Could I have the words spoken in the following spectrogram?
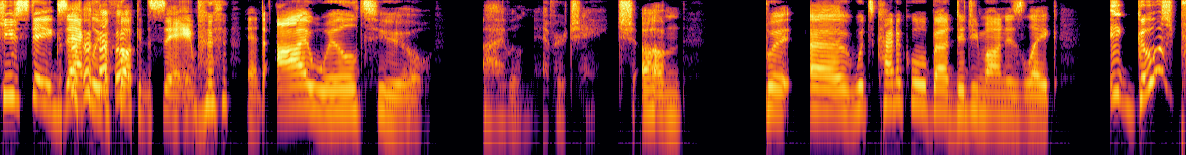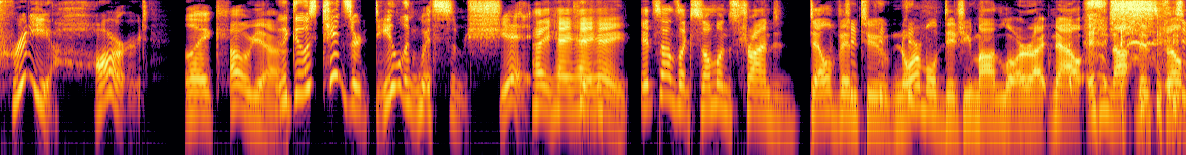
You stay exactly the fucking same. and I will too. I will never change. Um but uh what's kind of cool about Digimon is like it goes pretty hard. Like Oh yeah. like those kids are dealing with some shit. Hey, hey, hey, hey. It sounds like someone's trying to delve into normal Digimon lore right now and not this film.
